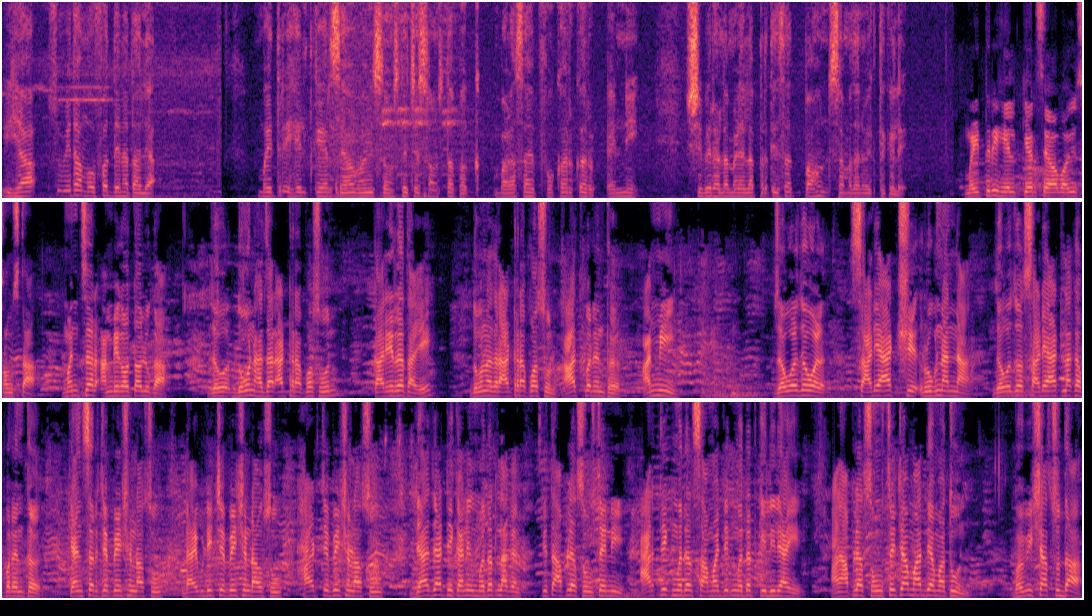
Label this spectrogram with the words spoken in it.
ह्या सुविधा मोफत देण्यात आल्या. मैत्री हेल्थकेअर सेवाभावी संस्थेचे संस्थापक बाळासाहेब फोखरकर यांनी शिबिराला मिळालेला प्रतिसाद पाहून समाधान व्यक्त केले. मैत्री हेल्थकेअर सेवाभावी संस्था मंचर आंबेगाव तालुका जवळ दोन हजार अठरापासून कार्यरत आहे. दोन हजार अठरापासून आजपर्यंत आम्ही जवळजवळ साडेआठशे रुग्णांना जवळजवळ साडेआठ लाखापर्यंत कॅन्सरचे पेशंट असू डायबिटीजचे पेशंट असू हार्टचे पेशंट असू ज्या ज्या ठिकाणी मदत लागेल तिथं आपल्या संस्थेने आर्थिक मदत सामाजिक मदत केलेली आहे. आणि आपल्या संस्थेच्या माध्यमातून भविष्यातसुद्धा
